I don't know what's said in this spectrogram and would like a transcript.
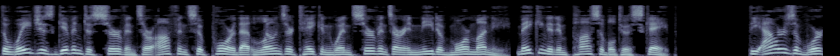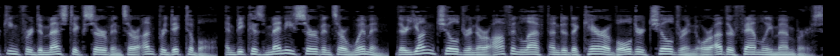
The wages given to servants are often so poor that loans are taken when servants are in need of more money, making it impossible to escape. The hours of working for domestic servants are unpredictable, and because many servants are women, their young children are often left under the care of older children or other family members.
